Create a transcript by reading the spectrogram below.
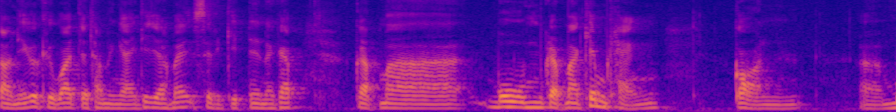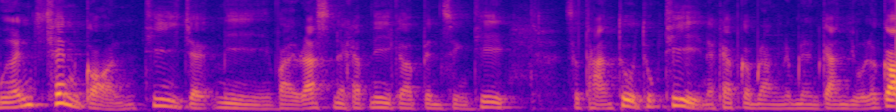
ตอนนี้ก็คือว่าจะทำยังไงที่จะทำให้เศรษฐกิจเนี่ยนะครับ กลับมาบูมกลับมาเข้มแข็ง ก่อนเหมือนเช่นก่อนที่จะมีไวรัสนะครับนี่ก็เป็นสิ่งที่สถานทูตทุกที่นะครับกำลังดำเนินการอยู่ แล้วก็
